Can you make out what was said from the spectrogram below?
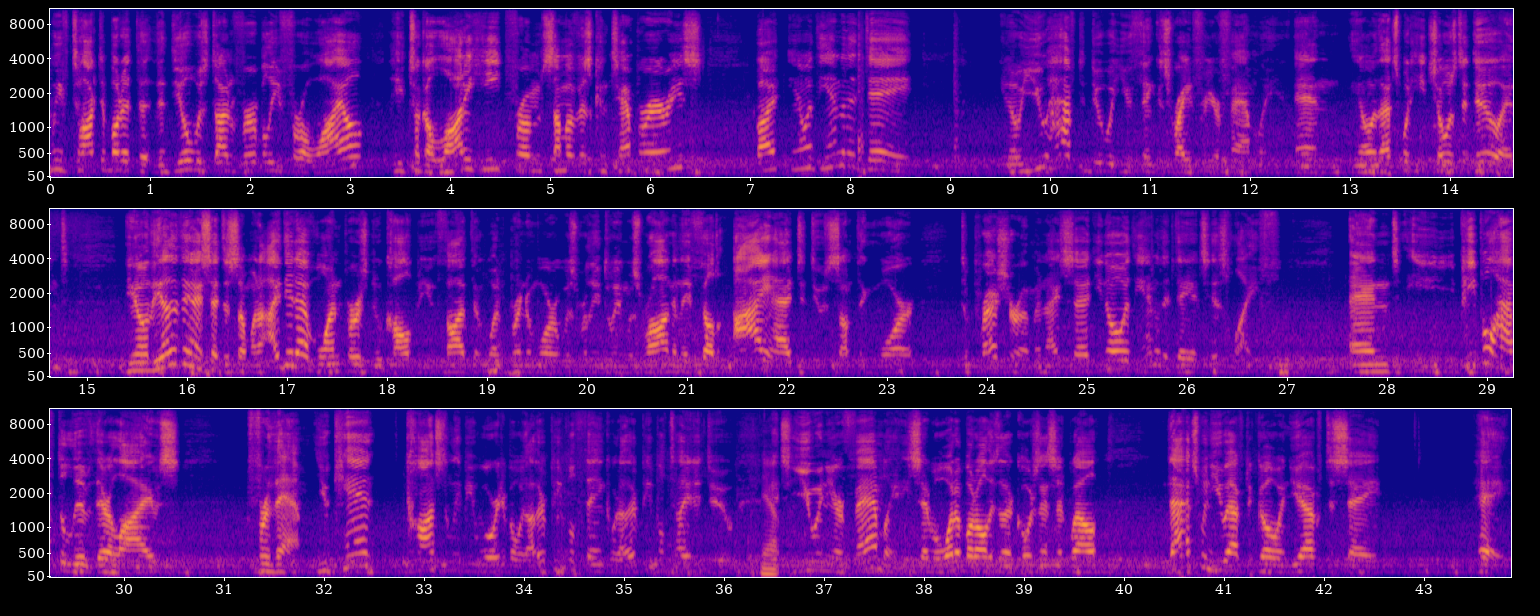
we've talked about it. The, the deal was done verbally for a while. He took a lot of heat from some of his contemporaries. But, you know, at the end of the day, you know, you have to do what you think is right for your family. And, you know, that's what he chose to do. And, you know, the other thing I said to someone, I did have one person who called me who thought that what Brind'Amour was really doing was wrong, and they felt I had to do something more to pressure him. And I said, you know, at the end of the day, it's his life. And he, people have to live their lives for them. You can't constantly be worried about what other people think, what other people tell you to do. Yep. It's you and your family. And he said, Well, what about all these other coaches? And I said, Well, that's when you have to go and you have to say, Hey,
